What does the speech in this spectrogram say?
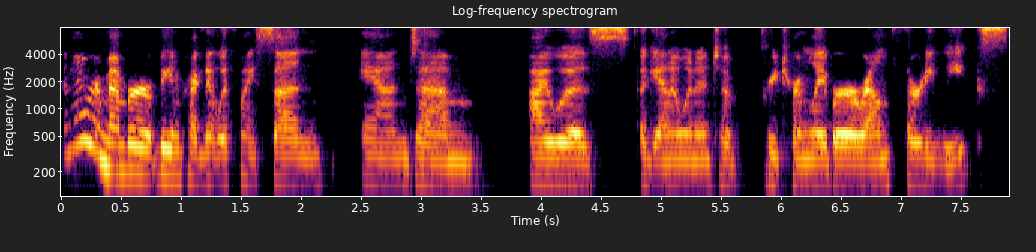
And i remember being pregnant with my son and um, i was again i went into preterm labor around 30 weeks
